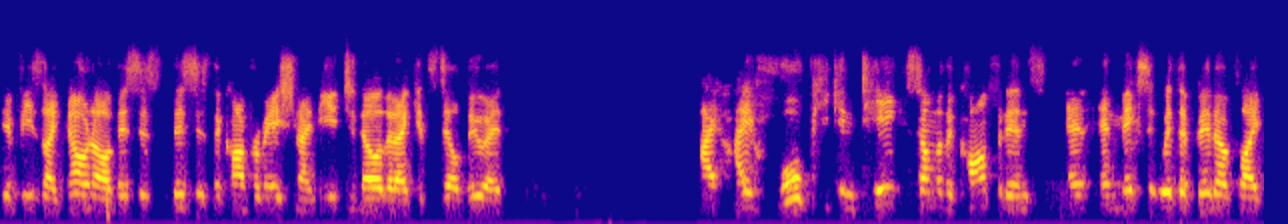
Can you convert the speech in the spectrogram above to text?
if he's like, no, no, this is this is the confirmation I need to know that I can still do it. I, I hope he can take some of the confidence and, and mix it with a bit of like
